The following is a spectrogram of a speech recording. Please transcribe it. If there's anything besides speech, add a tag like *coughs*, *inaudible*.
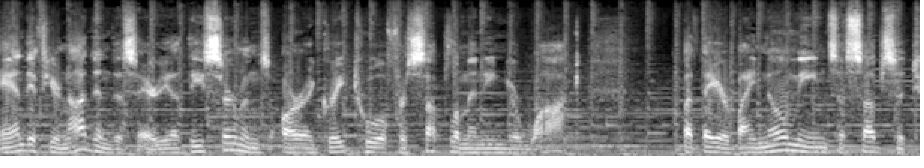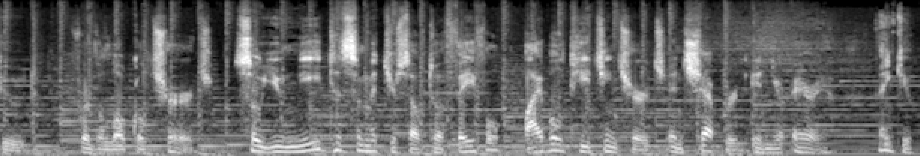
And if you're not in this area, these sermons are a great tool for supplementing your walk, but they are by no means a substitute for the local church. So you need to submit yourself to a faithful Bible teaching church and shepherd in your area. Thank you.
